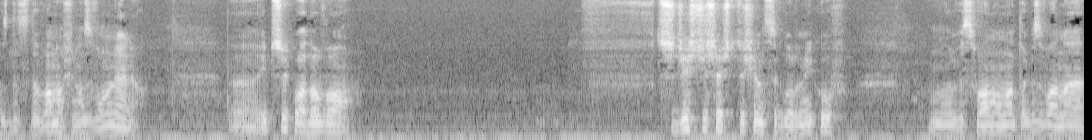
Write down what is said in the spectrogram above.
zdecydowano się na zwolnienia. E, I przykładowo 36 tysięcy górników mm, wysłano na tak zwane e,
